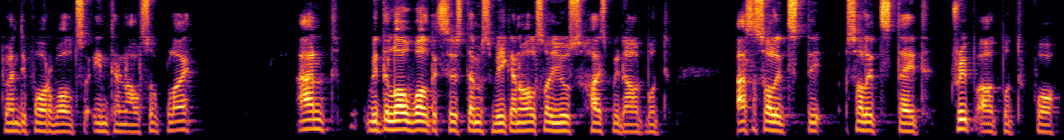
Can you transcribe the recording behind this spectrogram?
24 volts internal supply. And with the low voltage systems, we can also use high speed output as a solid, st solid state trip output for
